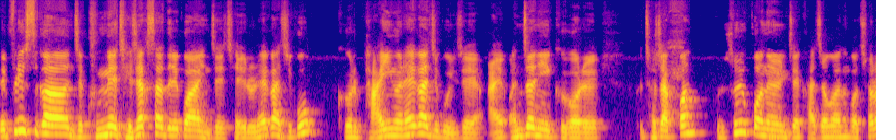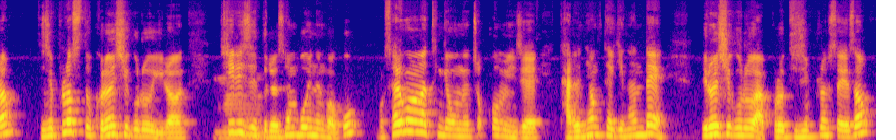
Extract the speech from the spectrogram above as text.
넷플릭스가 이제 국내 제작사들과 이제 제휴를 해가지고 그걸 buying을 해가지고 이제 아예 완전히 그거를 그 저작권, 그리고 소유권을 음. 이제 가져가는 것처럼 디즈니 플러스도 그런 식으로 이런 시리즈들을 선보이는 거고 뭐 설강화 같은 경우는 조금 이제 다른 형태긴 한데 이런 식으로 앞으로 디즈니 플러스에서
